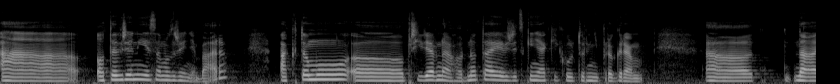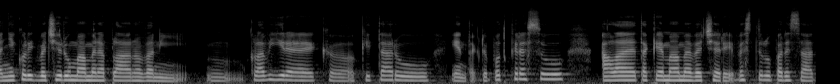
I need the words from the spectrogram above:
a otevřený je samozřejmě bar a k tomu uh, přídavná hodnota je vždycky nějaký kulturní program. Uh, na několik večerů máme naplánovaný mm, klavírek, eh, kytaru, jen tak do podkresu, ale také máme večery ve stylu 50.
